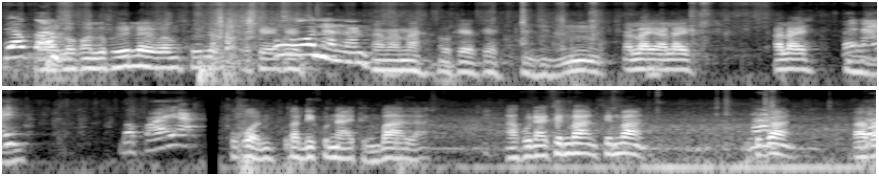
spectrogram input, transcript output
เดี๋ยวกัอะนลงมาลงพื้นเลยลงพื้นเลยโอเคโอโอ้เคนั่นนั่นมามามาโอเคโอเคอืมอะไรอะไรอะไร ไปไหนบอกไปอะ ทุกคนตอนนี้คุณนายถึงบ้านแล้วอะคุณนายขึ้นบ้านขึ้นบ้านมาขึ้นบ้านไปไป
